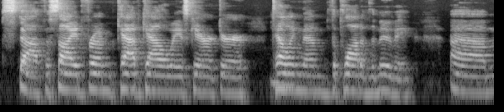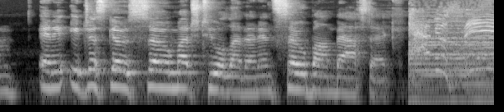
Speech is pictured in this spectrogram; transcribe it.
stuff aside from Cab Calloway's character telling them the plot of the movie. Um, and it, it just goes so much to 11 and so bombastic. Have you seen the light?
